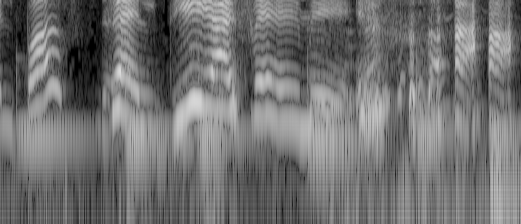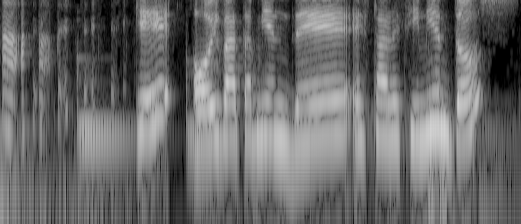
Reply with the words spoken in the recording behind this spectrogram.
El boss del día FM. que hoy va también de establecimientos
